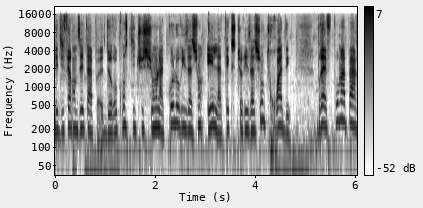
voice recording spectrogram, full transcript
les différentes étapes de reconstitution, la colorisation et la texturisation 3D. Bref, pour ma part,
